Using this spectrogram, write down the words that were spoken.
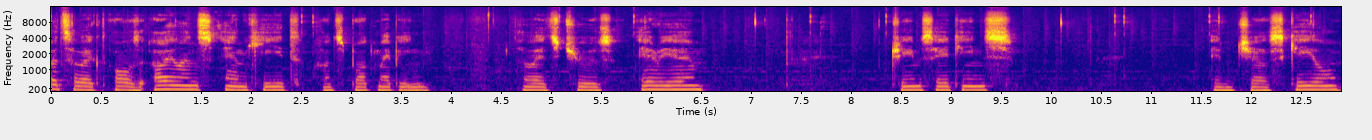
Let's select all the islands and hit hotspot mapping. Let's choose area, trim settings, adjust scale,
